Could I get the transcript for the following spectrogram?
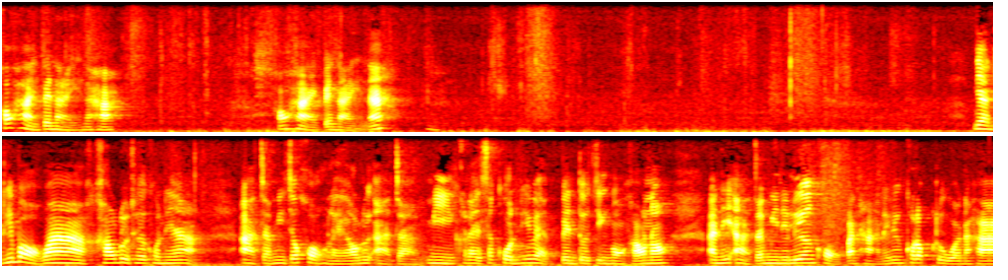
เขาหายไปไหนนะคะเขาหายไปไหนนะอย่างที่บอกว่าเขาหรือเธอคนเนี้ย อาจจะมีเจ้าของแล้ว หรืออาจจะมีใครสักคนที่แบบเป็นตัวจริงของเขาเนาะอันนี้อาจจะมีในเรื่องของปัญหาในเรื่องครอบครัวนะคะ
